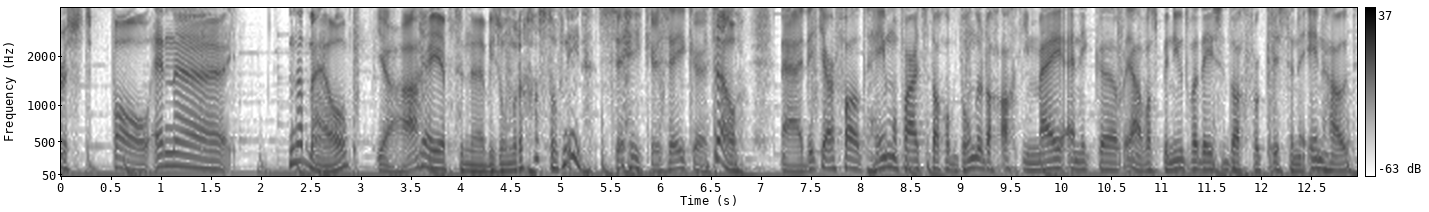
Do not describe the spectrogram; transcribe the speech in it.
Met Trust Fall. En eh Natnael, Ja. jij hebt een eh, bijzondere gast, of niet? Zeker, zeker. Vertel. Nou, dit jaar valt Hemelvaartsdag op donderdag 18 mei. En ik eh, ja, was benieuwd wat deze dag voor christenen inhoudt.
